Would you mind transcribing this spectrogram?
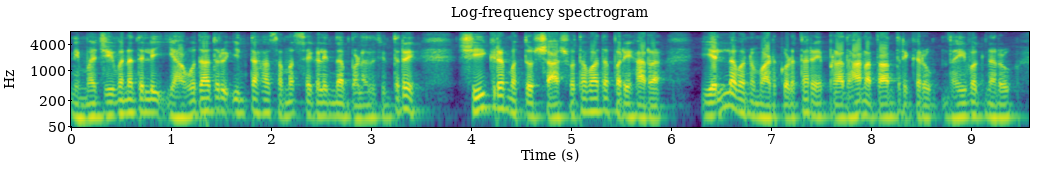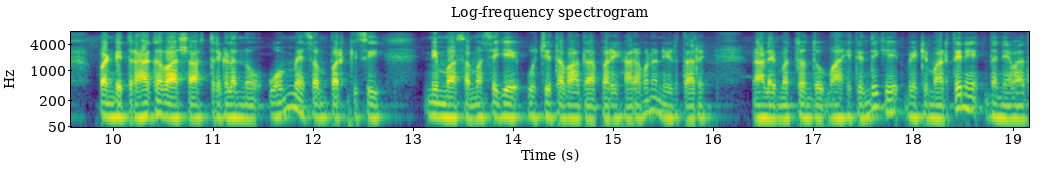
ನಿಮ್ಮ ಜೀವನದಲ್ಲಿ ಯಾವುದಾದರೂ ಇಂತಹ ಸಮಸ್ಯೆಗಳಿಂದ ಬಳಲುತ್ತಿದ್ದರೆ ಶೀಘ್ರ ಮತ್ತು ಶಾಶ್ವತವಾದ ಪರಿಹಾರ ಎಲ್ಲವನ್ನು ಮಾಡಿಕೊಡುತ್ತಾರೆ ಪ್ರಧಾನ ತಾಂತ್ರಿಕರು, ದೈವಜ್ಞರು. ಪಂಡಿತ್ ರಾಘವ ಶಾಸ್ತ್ರಿಗಳನ್ನು ಒಮ್ಮೆ ಸಂಪರ್ಕಿಸಿ ನಿಮ್ಮ ಸಮಸ್ಯೆಗೆ ಉಚಿತವಾದ ಪರಿಹಾರವನ್ನು ನೀಡ್ತಾರೆ ನಾಳೆ ಮತ್ತೊಂದು ಮಾಹಿತಿಯೊಂದಿಗೆ ಭೇಟಿ ಮಾಡ್ತೇನೆ. ಧನ್ಯವಾದ.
